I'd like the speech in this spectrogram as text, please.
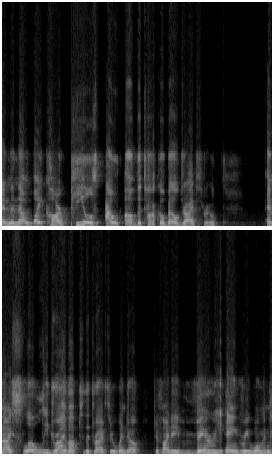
And then that white car peels out of the Taco Bell drive-through, and I slowly drive up to the drive-through window to find a very angry woman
